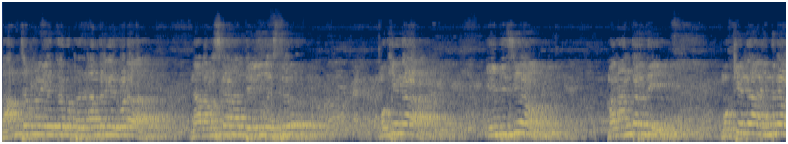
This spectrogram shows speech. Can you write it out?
రామచంద్ర నియోజకవర్గ ప్రజలందరికీ కూడా నా నమస్కారాలు తెలియజేస్తూ ముఖ్యంగా ఈ విజయం మనందరిది. ముఖ్యంగా ఇందులో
